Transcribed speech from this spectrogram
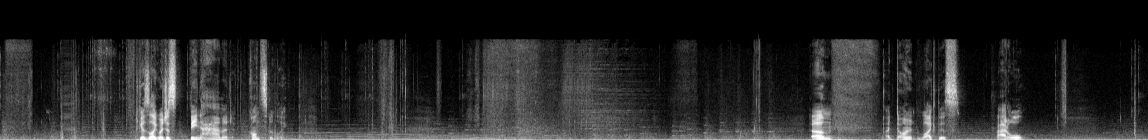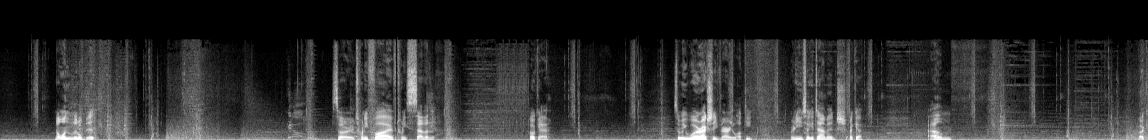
Because like we're just being hammered constantly. Um, I don't like this at all. Not one little bit. So 25, 27. Okay. So we were actually very lucky. When you take a damage, okay. Um. Okay.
